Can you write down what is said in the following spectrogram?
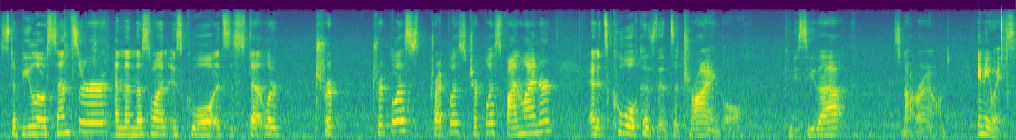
Stabilo sensor. And then this one is cool. It's the Staedtler Trip Triplus, Triplus, Triplus fine liner. And it's cool because it's a triangle. You see that? It's not round. Anyways,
